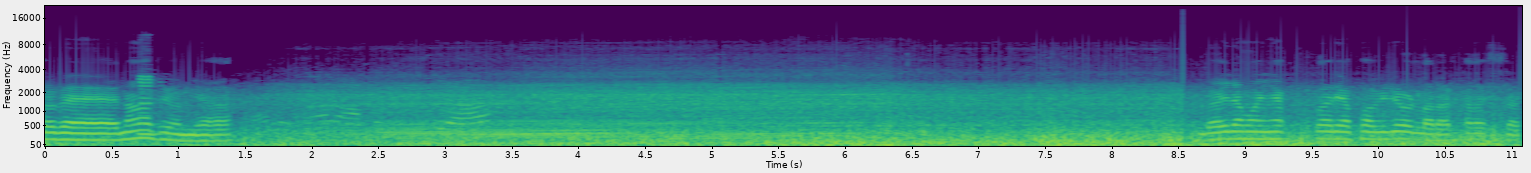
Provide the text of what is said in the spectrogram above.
Tövbe ne yapıyorum ya? Kardeş, var, aklım gitti ya. Böyle manyaklıklar yapabiliyorlar arkadaşlar.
